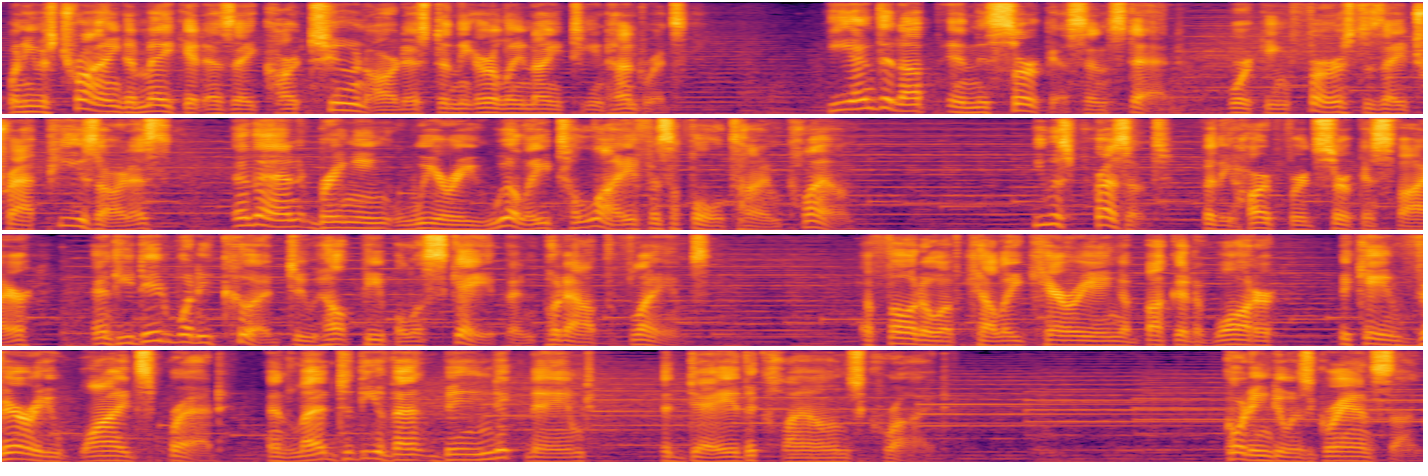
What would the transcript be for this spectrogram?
when he was trying to make it as a cartoon artist in the early 1900s. He ended up in the circus instead, working first as a trapeze artist and then bringing Weary Willie to life as a full-time clown. He was present for the Hartford Circus fire, and he did what he could to help people escape and put out the flames. A photo of Kelly carrying a bucket of water became very widespread and led to the event being nicknamed the Day the Clowns Cried. According to his grandson,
